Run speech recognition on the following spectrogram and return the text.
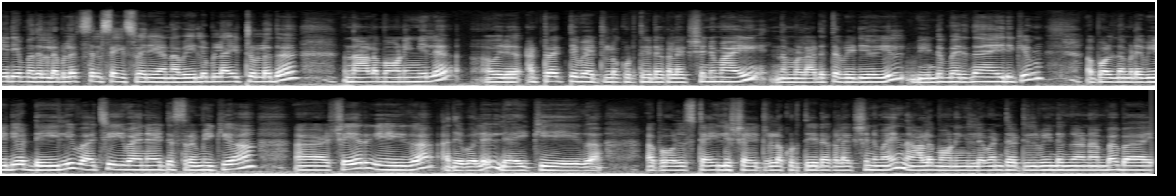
മീഡിയം മുതൽ ഡബിൾ എക്സ് എൽ സൈസ് വരെയാണ് അവൈലബിൾ ആയിട്ടുള്ളത്. നാളെ മോർണിംഗിൽ ഒരു അട്രാക്റ്റീവ് ആയിട്ടുള്ള കുർത്തിയുടെ കളക്ഷനുമായി നമ്മൾ അടുത്ത വീഡിയോയിൽ വീണ്ടും വരുന്നതായിരിക്കും. അപ്പോൾ നമ്മുടെ വീഡിയോ ഡെയിലി വാച്ച് ചെയ്യുവാനായിട്ട് ശ്രമിക്കുക ഷെയർ ചെയ്യുക അതേപോലെ ലൈക്ക് ചെയ്യുക. അപ്പോൾ സ്റ്റൈലിഷ് ആയിട്ടുള്ള കുർത്തിയുടെ കളക്ഷനുമായി നാളെ മോർണിംഗ് ഇലവൻ തേർട്ടിയിൽ വീണ്ടും കാണാം. ബൈ ബൈ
